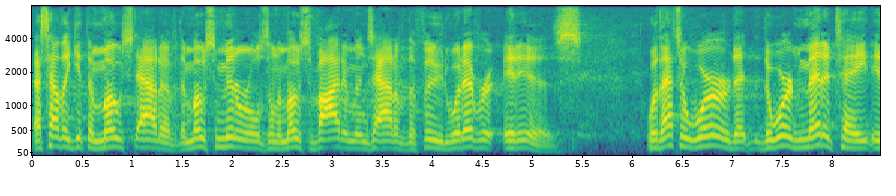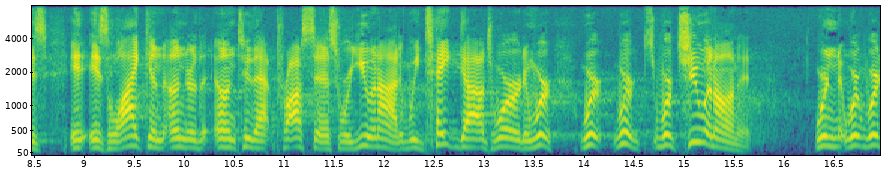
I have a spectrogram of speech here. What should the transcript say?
That's how they get the most out of the most minerals and the most vitamins out of the food, whatever it is. Well, that's a word that the word meditate is, is likened under the, unto that process where you and I, we take God's word and we're, we're, we're, we're chewing on it. We're, we're, we're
